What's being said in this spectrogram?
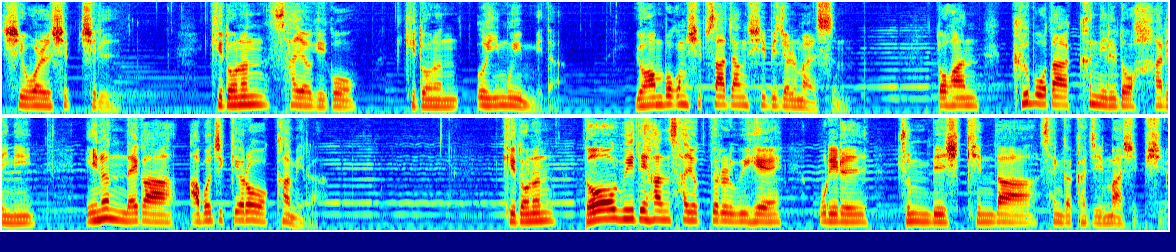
10월 17일 기도는 사역이고 기도는 의무입니다. 요한복음 14장 12절 말씀. 또한 그보다 큰 일도 하리니 이는 내가 아버지께로 감이라. 기도는 더 위대한 사역들을 위해 우리를 준비시킨다 생각하지 마십시오.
